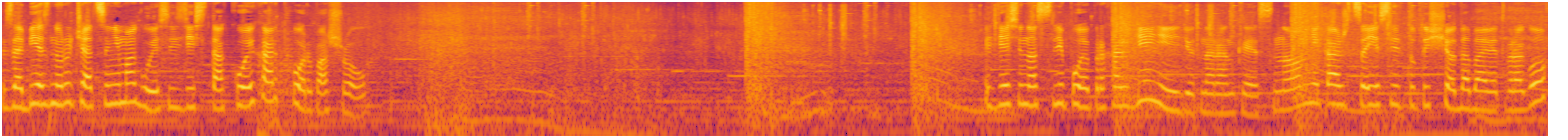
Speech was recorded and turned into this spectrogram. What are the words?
За бездну ручаться не могу, если здесь такой хардкор пошел. Здесь у нас слепое прохождение идет на ранг С, но мне кажется, если тут еще добавят врагов,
